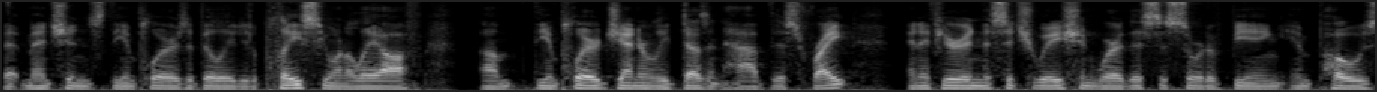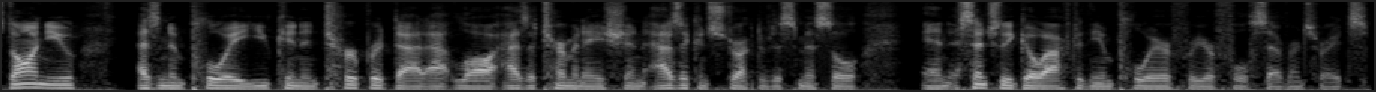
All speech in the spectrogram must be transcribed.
that mentions the employer's ability to place you on a layoff, um, the employer generally doesn't have this right. And if you're in the situation where this is sort of being imposed on you, as an employee, you can interpret that at law as a termination, as a constructive dismissal, and essentially go after the employer for your full severance rights.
